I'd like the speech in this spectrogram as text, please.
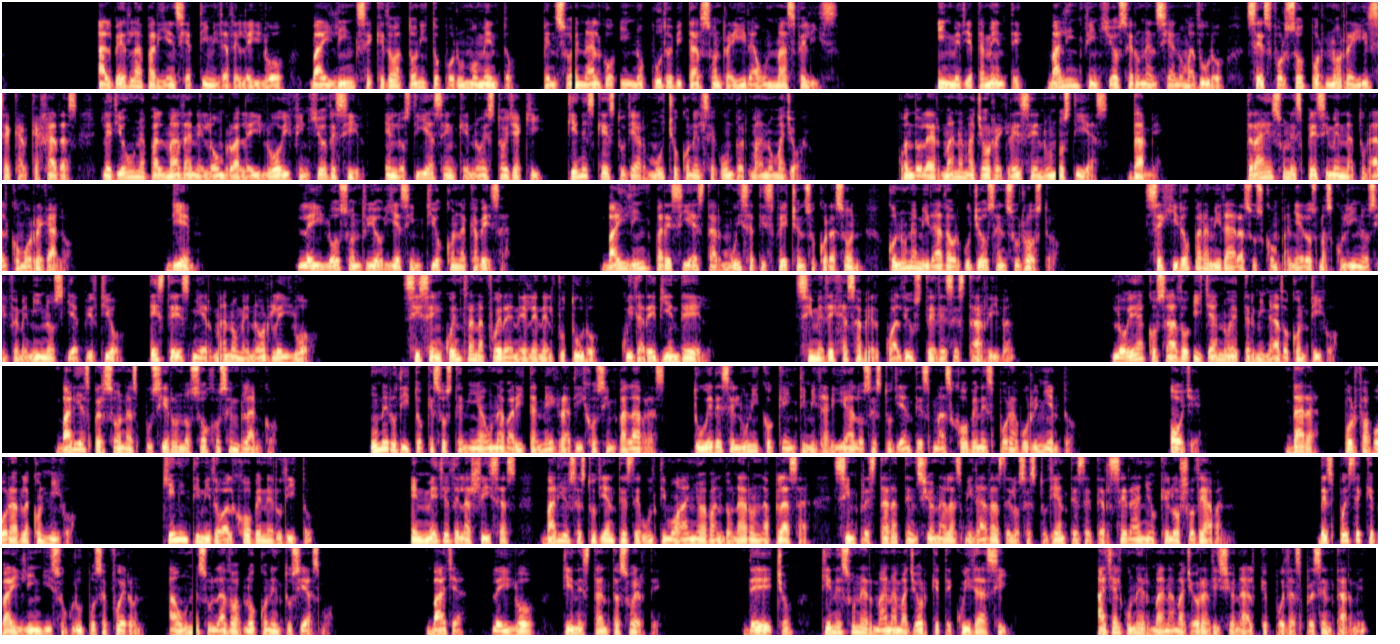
Al ver la apariencia tímida de Lei Luo, Bai Ling se quedó atónito por un momento, pensó en algo y no pudo evitar sonreír aún más feliz. Inmediatamente, Balin fingió ser un anciano maduro, se esforzó por no reírse a carcajadas, le dio una palmada en el hombro a Lei Luo y fingió decir, en los días en que no estoy aquí, tienes que estudiar mucho con el segundo hermano mayor. Cuando la hermana mayor regrese en unos días, dame. Traes un espécimen natural como regalo. Bien. Lei Luo sonrió y asintió con la cabeza. Bai Ling parecía estar muy satisfecho en su corazón, con una mirada orgullosa en su rostro. Se giró para mirar a sus compañeros masculinos y femeninos y advirtió, este es mi hermano menor Lei Luo. Si se encuentran afuera en él en el futuro, cuidaré bien de él. si me dejas saber cuál de ustedes está arriba? Lo he acosado y ya no he terminado contigo. Varias personas pusieron los ojos en blanco. Un erudito que sostenía una varita negra dijo sin palabras, tú eres el único que intimidaría a los estudiantes más jóvenes por aburrimiento. Oye. Dara, por favor habla conmigo. ¿Quién intimidó al joven erudito? En medio de las risas, varios estudiantes de último año abandonaron la plaza, sin prestar atención a las miradas de los estudiantes de tercer año que los rodeaban. Después de que Bai Ling y su grupo se fueron, aún a su lado habló con entusiasmo. Vaya, Lei Luo, tienes tanta suerte. De hecho, tienes una hermana mayor que te cuida así. ¿Hay alguna hermana mayor adicional que puedas presentarme?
